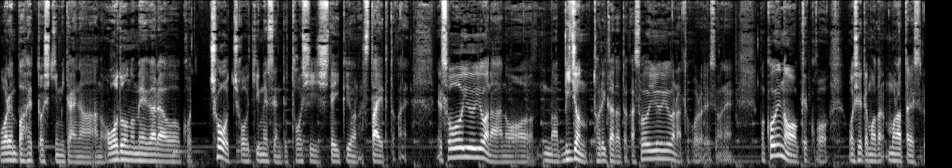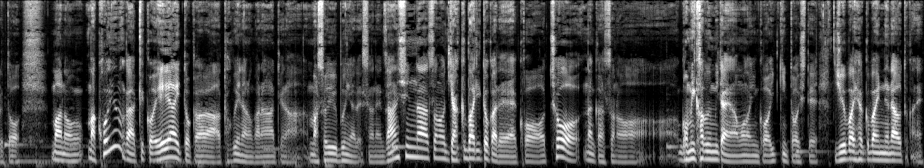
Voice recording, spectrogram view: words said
ウォーレン・バフェット式みたいな、あの王道の銘柄をこう超長期目線で投資していくようなスタイルとかね、そういうような、あの、まあ、ビジョンの取り方とか、そういうようなところですよね。まあ、こういうのを結構教えてもらったりすると、まあ、あの、まあ、こういうのが結構 AI とか得意なのかなっていうのは、まあ、そういう分野ですよね。斬新な、その逆張りとかで、こう、超、なんかその、ゴミ株みたいなものにこう、一気に通して、10倍、100倍に狙うとかね、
